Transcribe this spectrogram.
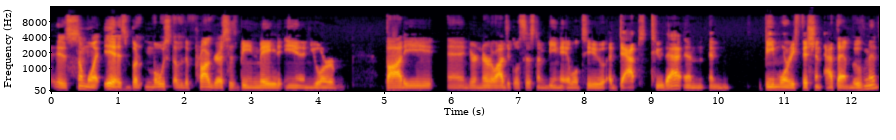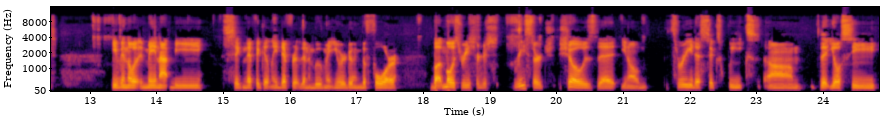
is somewhat is, but most of the progress is being made in your body and your neurological system being able to adapt to that and and be more efficient at that movement, even though it may not be significantly different than a movement you were doing before. But most research research shows that you know three to six weeks um, that you'll see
